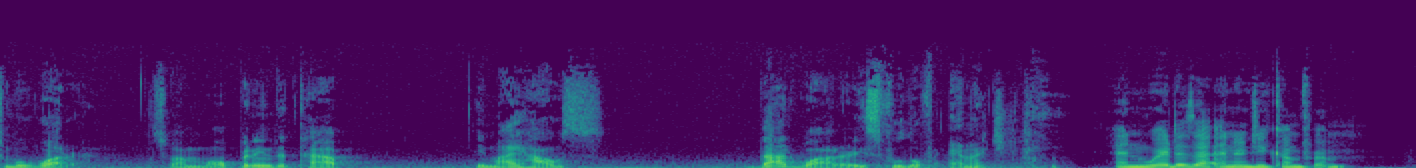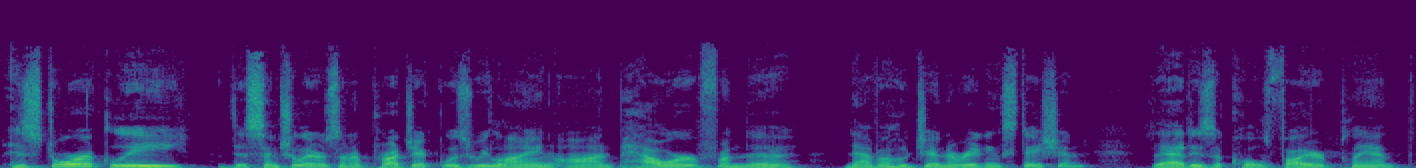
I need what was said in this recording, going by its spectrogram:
to move water. So I'm opening the tap in my house. That water is full of energy. and where does that energy come from? Historically, the Central Arizona Project was relying on power from the Navajo Generating Station. That is a coal fired plant.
